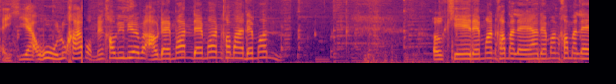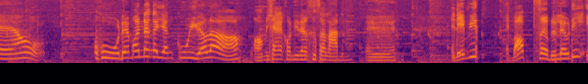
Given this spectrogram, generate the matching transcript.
ไอ้เฮียโอ้โหลูกค้าผมแม่งเข้าเรื่อยๆว่าเอาไดมอนด์ไดมอนด์เข้ามาไดมอนด์ โอเคไดมอนเข้ามาแล้วไดมอนเข้ามาแล้วโอ้โหไดมอนนั่งกับยังกูอีกแล้วเหรออ๋อไม่ใช่คนนี้นะคือสลันเออไอเดวิดไอบ๊อบเสิร์ฟเร็วๆดิไอ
